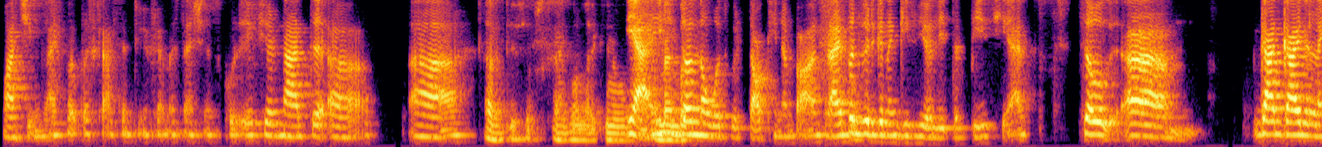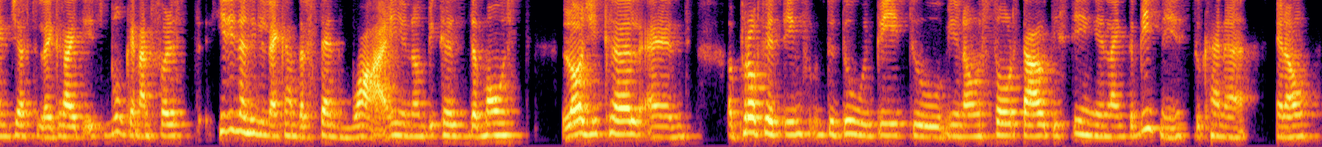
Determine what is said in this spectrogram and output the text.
watching Life Purpose class and Twin Flame Ascension School. If you're not uh, uh, already subscribe or like you know yeah if you don't know what we're talking about right but we're gonna give you a little piece here so um god guided like jeff to like write this book and at first he didn't really like understand why you know because the most logical and appropriate thing to do would be to you know sort out this thing in like the business to kind of you know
